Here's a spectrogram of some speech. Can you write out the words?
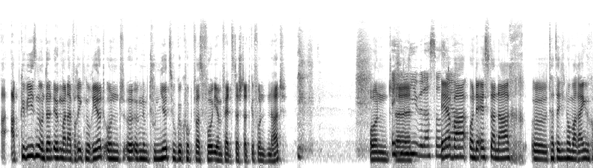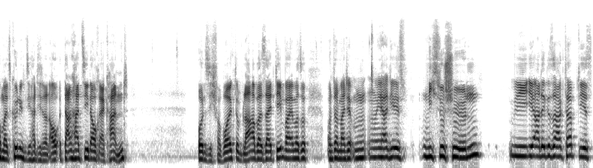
abgewiesen und dann irgendwann einfach ignoriert und äh, irgendeinem Turnier zugeguckt, was vor ihrem Fenster stattgefunden hat. Und Ich äh, liebe das so er sehr. war und er ist danach äh, tatsächlich noch mal reingekommen als König und sie hat ihn dann auch dann hat sie ihn auch erkannt und sich verbeugt und bla aber seitdem war er immer so und dann meinte er, "Mm, ja die ist nicht so schön wie ihr alle gesagt habt die ist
